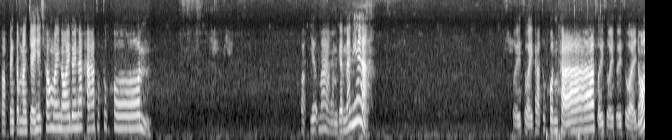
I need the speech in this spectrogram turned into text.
ฝากเป็นกำลังใจให้ช่องน้อยๆด้วยนะคะ ทุกๆคนฝากเยอะมากเหมือนกันนะเนี่ย สวยๆค่ะทุกคนค่ะ สวยๆสวยๆเนาะ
